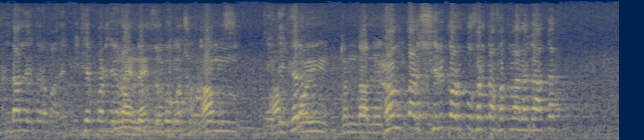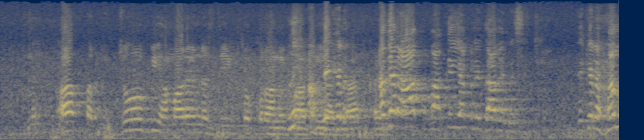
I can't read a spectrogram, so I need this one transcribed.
ڈنڈا لے کر ہمارے پیچھے پڑ جائیں نہیں نہیں چھوڑ ہم نہیں، نہیں پر شرک اور کفر کا فتوا لگا کر نہیں، آپ پر جو بھی ہمارے نزدیک تو قرآن پاک۔ اگر آپ واقعی اپنے دعوے میں سچے لیکن ہم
